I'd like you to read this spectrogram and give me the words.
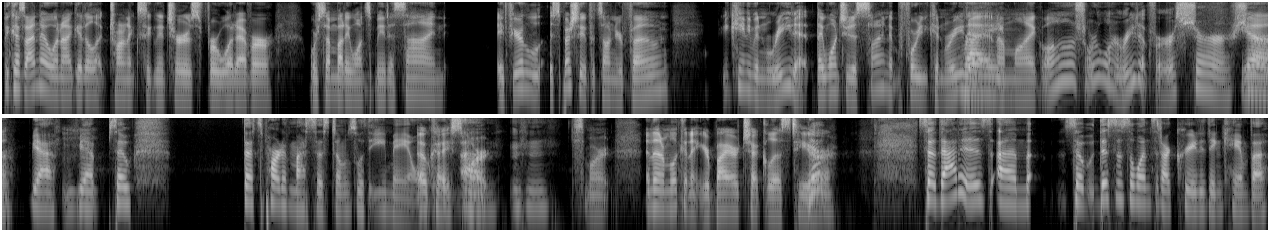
because i know when i get electronic signatures for whatever where somebody wants me to sign if you're especially if it's on your phone you can't even read it they want you to sign it before you can read it and i'm like well i sort of want to read it first Sure, sure. Yeah. Yeah. Mhm. Yeah. So that's part of my systems with email. okay smart hmm smart and then i'm looking at your buyer checklist here So that is um so this is the ones that I created in Canva.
